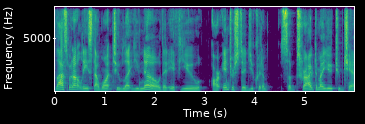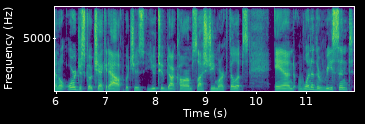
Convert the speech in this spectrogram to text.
Last but not least, I want to let you know that if you are interested, you could uh, subscribe to my YouTube channel or just go check it out, which is youtube.com slash gmarkphillips. And one of the recent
